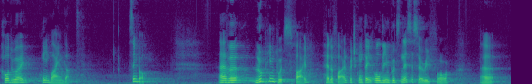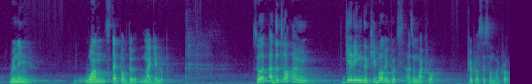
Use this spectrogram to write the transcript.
How do I combine that? Simple. I have a loop inputs file, header file, which contains all the inputs necessary for uh, running one step of the, my game loop. So at the top, I'm getting the keyboard inputs as a macro, preprocessor macro.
